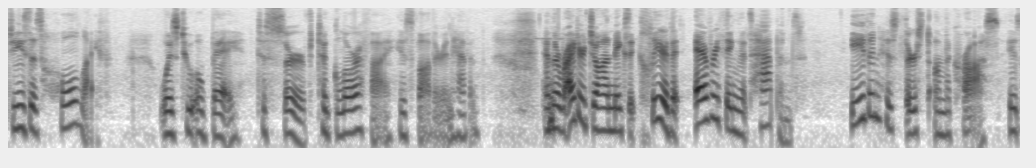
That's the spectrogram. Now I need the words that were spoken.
Jesus' whole life was to obey, to serve, to glorify his Father in heaven. And the writer John makes it clear that everything that's happened, even his thirst on the cross, is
